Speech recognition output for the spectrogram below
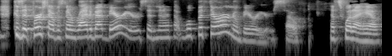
Because at first I was going to write about barriers, and then I thought, well, but there are no barriers. So that's what I have.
